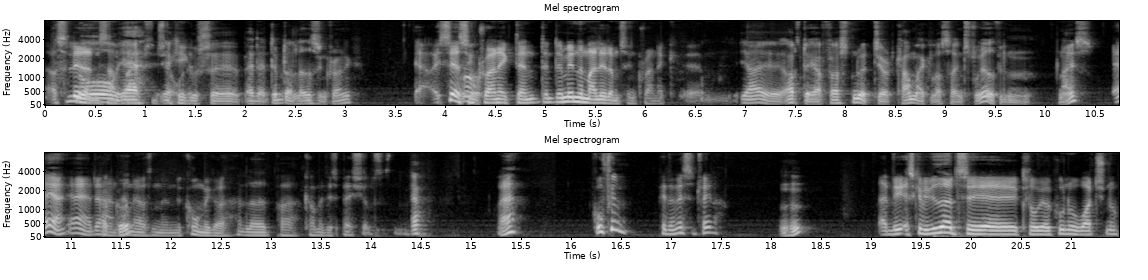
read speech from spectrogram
Og så lidt af den Nå, samme ja, vibe, synes jeg over kan ikke det. huske, øh, er det dem, der lavet Synchronic? Ja, og især Synchronic, den, den, den mindede mig lidt om Synchronic. Øhm, Jeg øh, opdager først nu, at Jared Carmichael også har instrueret filmen. Nice. Ja, ja, ja, ja det har han. Han er jo sådan en komiker, han lavet et par comedy specials. Sådan. Ja. Ja, god film. Peter, næste trailer. Mhm. Er vi, skal vi videre til øh, Chloe Okuno Watch nu?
